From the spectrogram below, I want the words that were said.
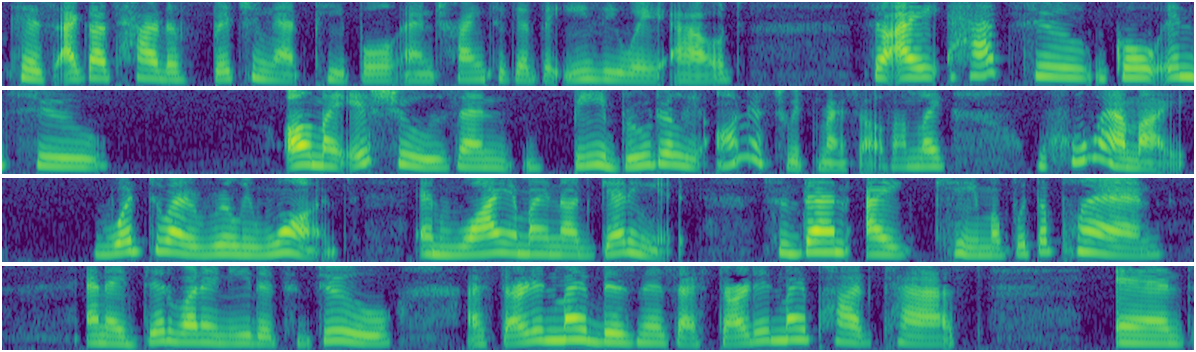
because I got tired of bitching at people and trying to get the easy way out. So I had to go into all my issues and be brutally honest with myself. I'm like, who am I? What do I really want? And why am I not getting it? So then I came up with a plan and I did what I needed to do. I started my business, I started my podcast, and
